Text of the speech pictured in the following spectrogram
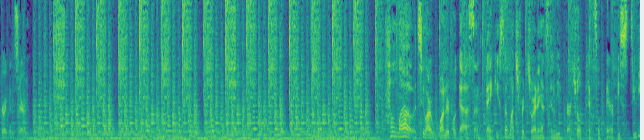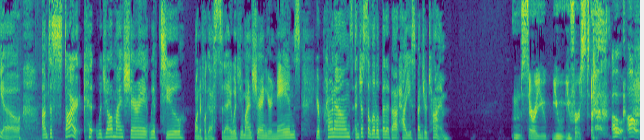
Greg and Sarah. Hello to our wonderful guests, and thank you so much for joining us in the virtual Pixel Therapy studio. Um, to start, would y'all mind sharing? We have two wonderful guests today. Would you mind sharing your names, your pronouns, and just a little bit about how you spend your time? Mm, Sarah, you you you first. oh, oh,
